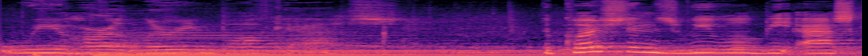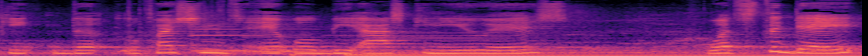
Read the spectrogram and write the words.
We Are Learning podcast. The questions we will be asking, the, the questions it will be asking you is what's the date?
